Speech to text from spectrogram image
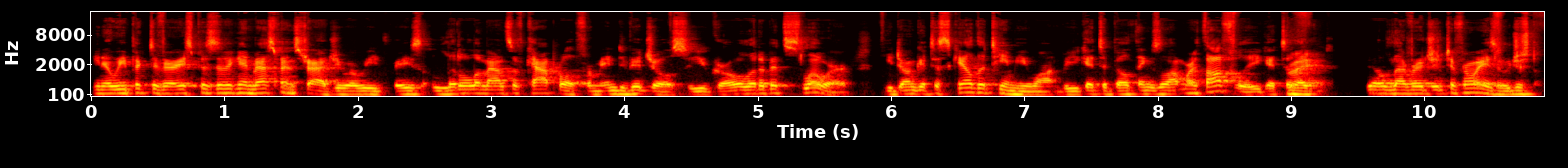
you know, we picked a very specific investment strategy where we raise little amounts of capital from individuals. So you grow a little bit slower. You don't get to scale the team you want, but you get to build things a lot more thoughtfully. You get to right. build leverage in different ways. we're just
